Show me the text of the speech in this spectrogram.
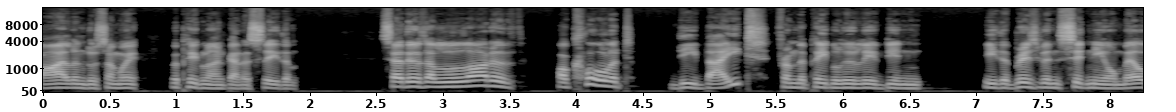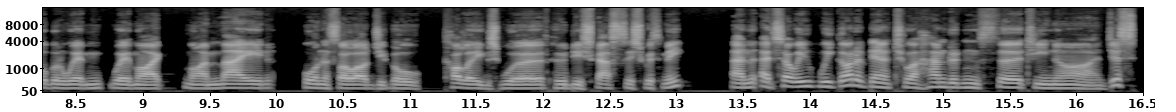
island or somewhere where people aren't going to see them. So there was a lot of I'll call it debate from the people who lived in either Brisbane, Sydney, or Melbourne, where, where my, my main ornithological colleagues were who discussed this with me. And, and so we, we got it down to 139. Just,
